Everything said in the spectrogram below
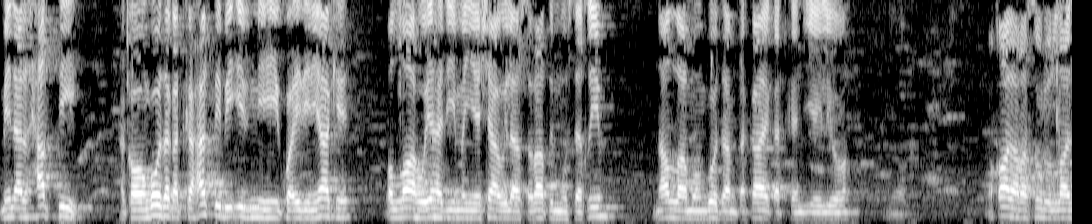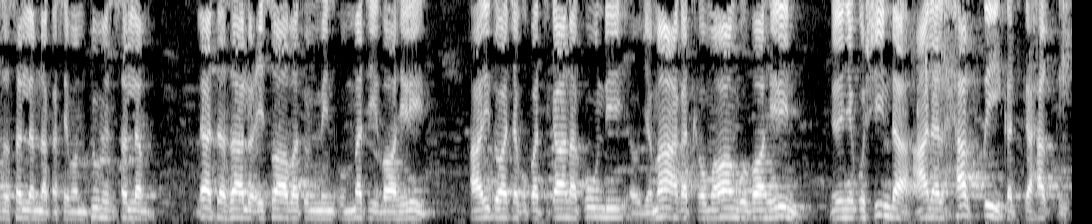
min alhaqi akawaongoza katika haki biidhnihi kwa idhini yake wallahu yahdi man yasha ila siratin mustaqim na Allah muongoza mtakaye katika njia iliyo nyoka وقال رسول الله صلى الله عليه وسلم na akasema mtume sallam la tazalu isabatun min ummati dhahirin halitoacha kupatikana kundi au jamaa katika umma wangu dhahirin lenye kushinda ala alhaqi katika haki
